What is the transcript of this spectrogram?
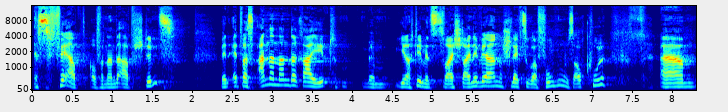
Es färbt aufeinander ab, stimmt's? Wenn etwas aneinander reibt, je nachdem, wenn es zwei Steine wären, schlägt sogar Funken, ist auch cool. Ähm,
